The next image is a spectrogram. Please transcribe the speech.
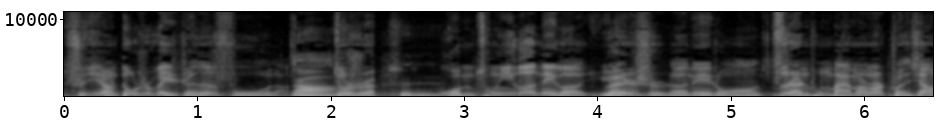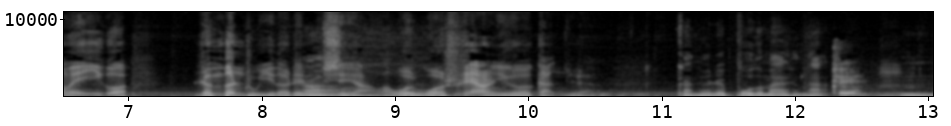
实际上都是为人服务的。啊，就是我们从一个那个原始的那种自然崇拜，慢慢转向为一个人本主义的这种信仰了。我嗯我是这样一个感觉。感觉这步子迈的挺大，对，嗯，嗯。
